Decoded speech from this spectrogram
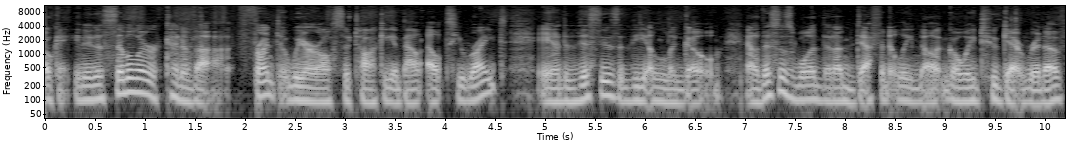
Okay, and in a similar kind of uh, front, we are also talking about LT Wright, and this is the Lagom. Now, this is one that I'm definitely not going to get rid of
